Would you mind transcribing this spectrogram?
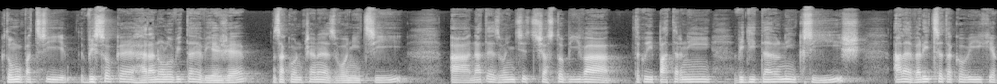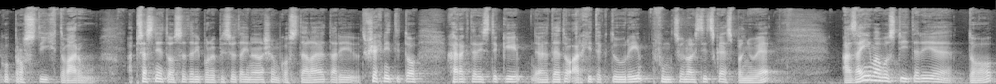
K tomu patří vysoké hranolovité věže, zakončené zvonicí. A na té zvonici často bývá takový patrný, viditelný kříž, ale velice takových jako prostých tvarů. A přesně to se tedy podepisuje tady na našem kostele. Tady všechny tyto charakteristiky eh, této architektury funkcionalistické splňuje. A zajímavostí tedy je to,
